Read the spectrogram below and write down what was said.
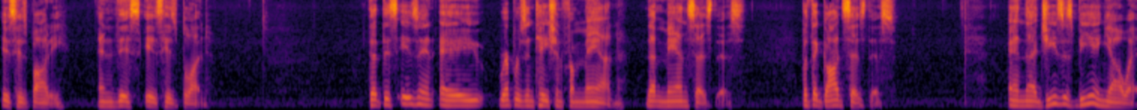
is his body and this is his blood. That this isn't a representation from man, that man says this, but that God says this. And that Jesus being Yahweh,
